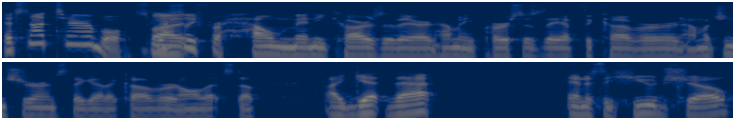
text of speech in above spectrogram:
It's not terrible, especially for how many cars are there and how many purses they have to cover and how much insurance they got to cover and all that stuff. I get that, and it's a huge show,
